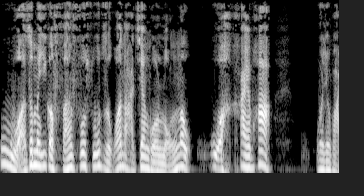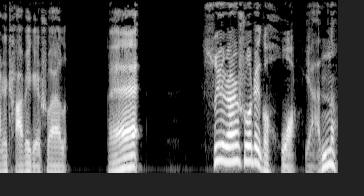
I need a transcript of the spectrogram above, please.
我这么一个凡夫俗子，我哪见过龙啊？我害怕，我就把这茶杯给摔了。哎，虽然说这个谎言呢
